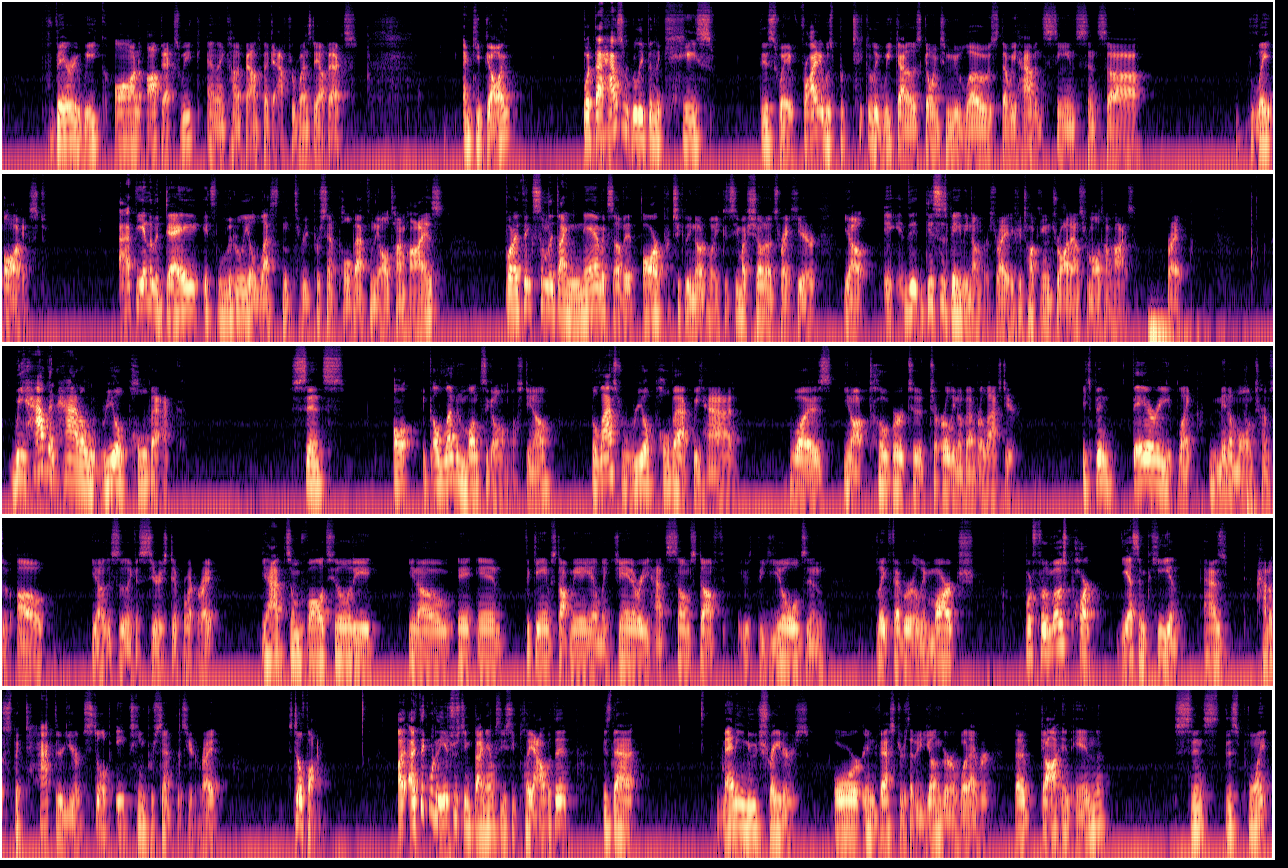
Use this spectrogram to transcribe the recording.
very weak on OpEx week and then kind of bounce back after Wednesday OpEx and keep going. But that hasn't really been the case this way. Friday was particularly weak out of this, going to new lows that we haven't seen since uh, late August. At the end of the day, it's literally a less than 3% pullback from the all time highs. But I think some of the dynamics of it are particularly notable. You can see my show notes right here. You know, it, it, this is baby numbers, right? If you're talking in drawdowns from all time highs, right? We haven't had a real pullback since uh, 11 months ago almost, you know? The last real pullback we had was, you know, October to, to early November last year. It's been very, like, minimal in terms of, oh, you know, this is like a serious dip or whatever, right? You had some volatility, you know, in, in the GameStop mania in late January. You had some stuff with the yields in late February, early March. But for the most part, the S&P has had a spectacular year. It's still up 18% this year, right? Still fine. I, I think one of the interesting dynamics that you see play out with it is that many new traders or investors that are younger or whatever that have gotten in since this point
